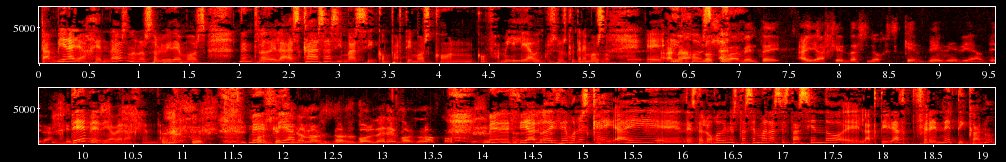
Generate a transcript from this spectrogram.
también hay agendas, no nos olvidemos dentro de las casas y más si compartimos con, familia o incluso los que tenemos eh, eh, hijos. No solamente hay agendas, sino que debe de haber agendas. Debe de haber agendas. me porque si no nos, volveremos locos. Me decía, ¿no? Dice, bueno, es que hay, eh, desde luego en estas semanas está siendo la actividad frenética, ¿no?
